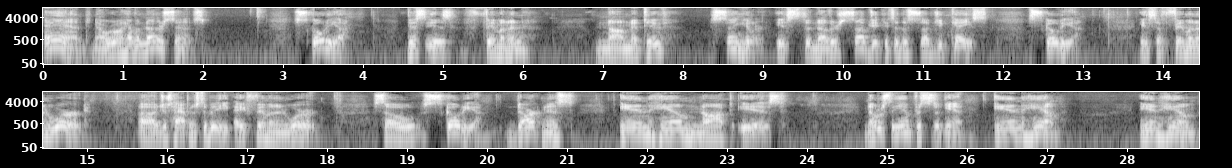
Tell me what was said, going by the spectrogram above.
And now we're going to have another sentence. Scotia. This is feminine, nominative, singular. It's another subject. It's in the subject case. Scotia. It's a feminine word. Uh, just happens to be a feminine word. So, Scotia, darkness in him not is. Notice the emphasis again. In him. In him.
